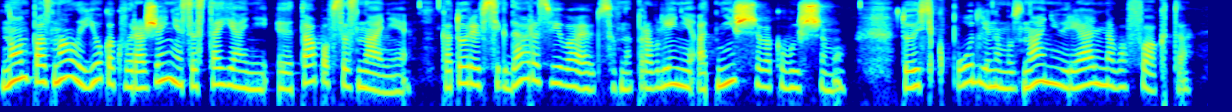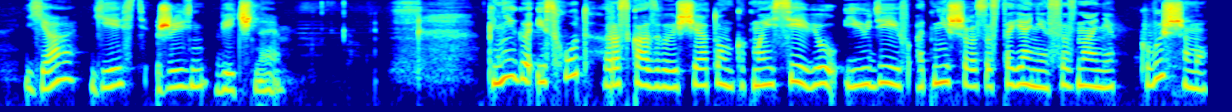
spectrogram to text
но он познал ее как выражение состояний и этапов сознания, которые всегда развиваются в направлении от низшего к высшему, то есть к подлинному знанию реального факта «Я есть жизнь вечная». Книга «Исход», рассказывающая о том, как Моисей вел иудеев от низшего состояния сознания к высшему,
